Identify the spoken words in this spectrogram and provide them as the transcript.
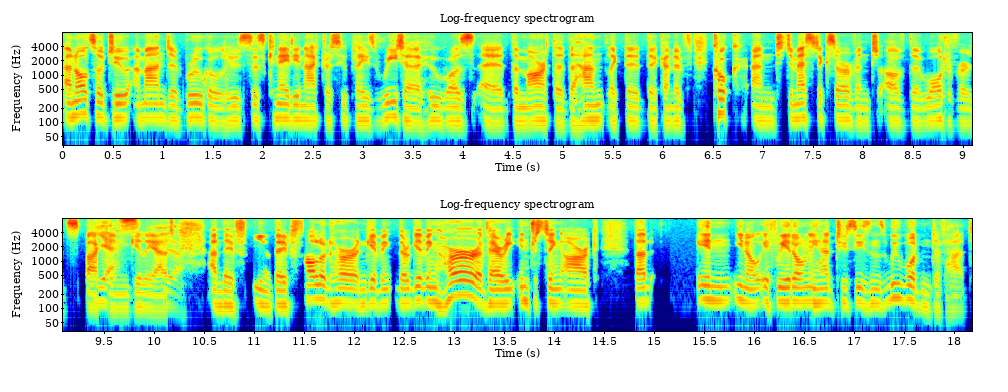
and also to Amanda Brugel who's this Canadian actress who plays Rita who was uh, the Martha the hand like the the kind of cook and domestic servant of the Waterfords back yes. in Gilead yeah. and they've you know they've followed her and giving they're giving her a very interesting arc that in you know if we had only had two seasons we wouldn't have had.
